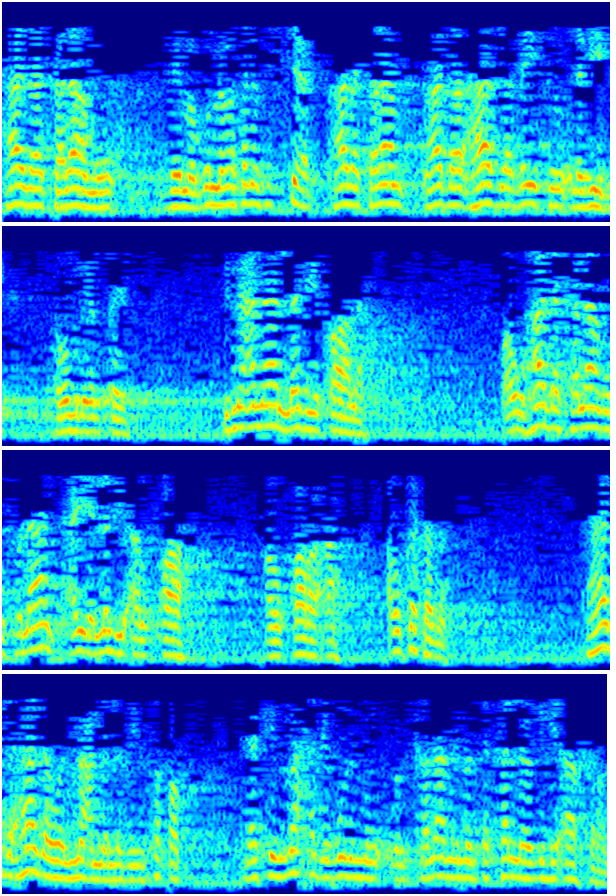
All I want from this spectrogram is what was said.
هذا كلام زي ما قلنا مثلا في الشعر. هذا كلام هذا هذا بيت لبيب أو امرئ القيس. بمعنى الذي قاله. أو هذا كلام فلان أي الذي ألقاه أو قرأه أو كتبه. هذا هذا هو المعنى الذي فقط. لكن ما حد يقول إنه الكلام لمن تكلم به اخرا.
